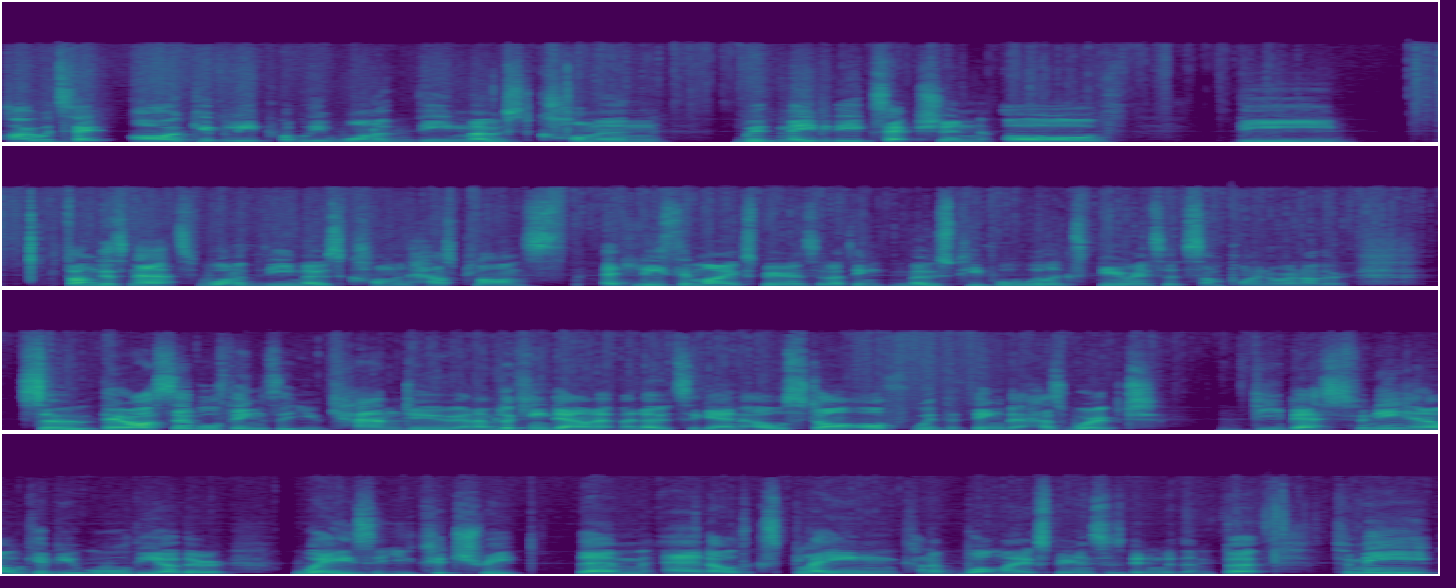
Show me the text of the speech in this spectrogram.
I would say, arguably probably one of the most common, with maybe the exception of the fungus gnats, one of the most common houseplants, at least in my experience, that I think most people will experience at some point or another. So there are several things that you can do, and I'm looking down at my notes again. I will start off with the thing that has worked the best for me, and I'll give you all the other ways that you could treat them and I'll explain kind of what my experience has been with them. But for me,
